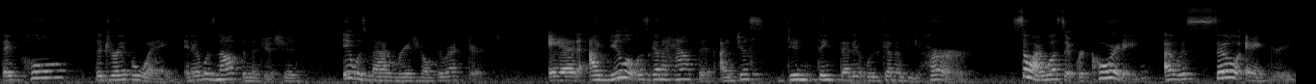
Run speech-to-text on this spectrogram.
They pull the drape away and it was not the magician, it was Madam Regional Director. And I knew it was gonna happen. I just didn't think that it was gonna be her. So I wasn't recording. I was so angry.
